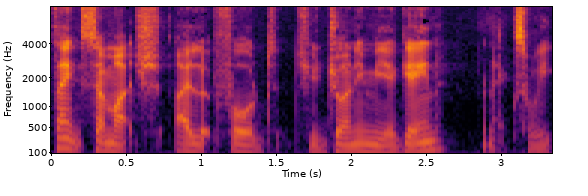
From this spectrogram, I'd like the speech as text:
thanks so much. I look forward to you joining me again next week.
